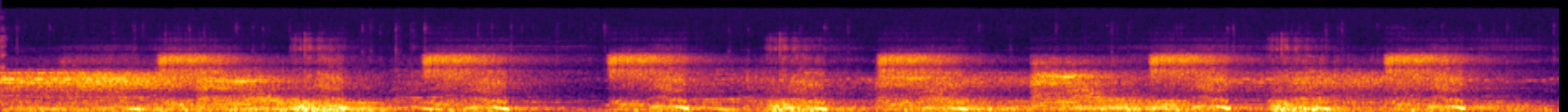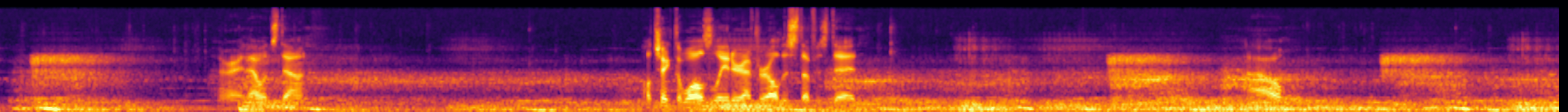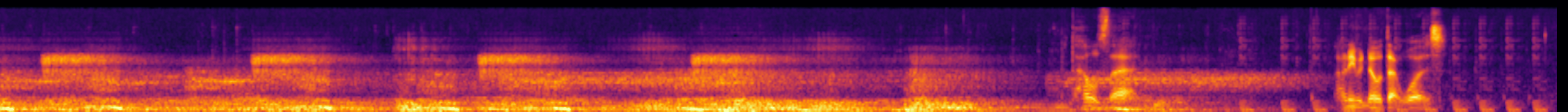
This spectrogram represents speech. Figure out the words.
I'll check the walls later after all this stuff is dead. Ow. What the hell is that? I don't even know what that was.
